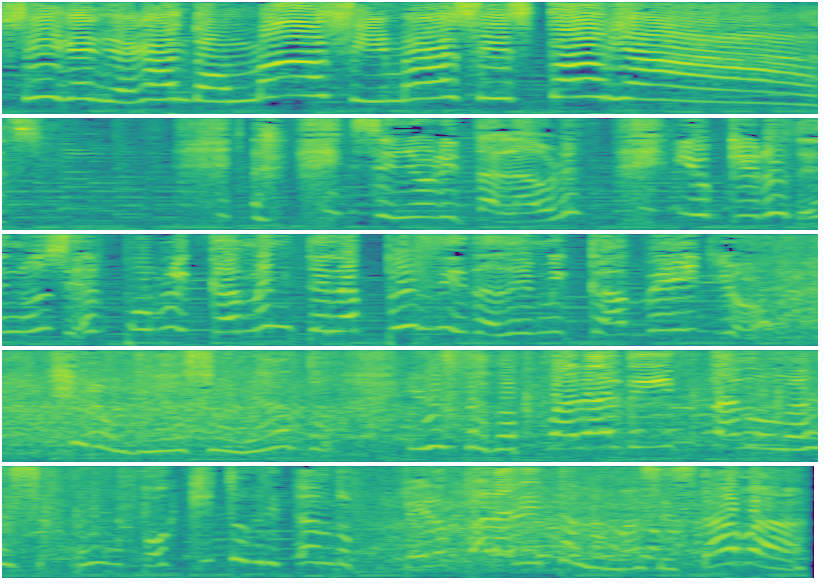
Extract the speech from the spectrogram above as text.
siguen llegando más y más historias. Señorita Laura, yo quiero denunciar públicamente la pérdida de mi cabello. Era un día soleado. Yo estaba paradita nomás, un poquito gritando, pero paradita nomás estaba.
